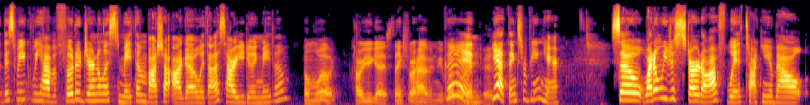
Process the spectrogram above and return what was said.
So this week we have a photojournalist Maitham Basha Aga with us. How are you doing, Maitham? I'm well. How are you guys? Thanks for having me. By the way. Good. Good. Yeah, thanks for being here. So why don't we just start off with talking about,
